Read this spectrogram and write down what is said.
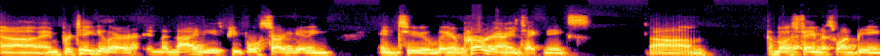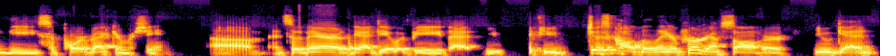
Uh, in particular, in the 90s, people started getting into linear programming techniques. Um, the most famous one being the support vector machine. Um, and so there, the idea would be that you, if you just called the linear program solver, you would get an,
